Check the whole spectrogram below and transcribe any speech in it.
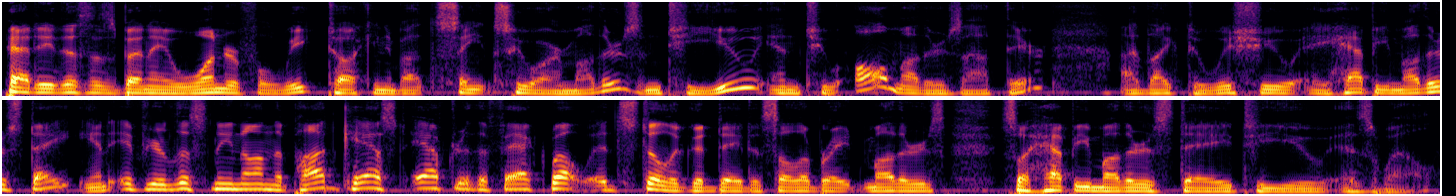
Patty, this has been a wonderful week talking about saints who are mothers. And to you and to all mothers out there, I'd like to wish you a happy Mother's Day. And if you're listening on the podcast after the fact, well, it's still a good day to celebrate mothers. So happy Mother's Day to you as well.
